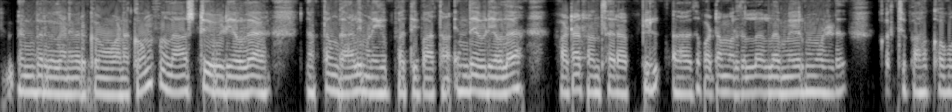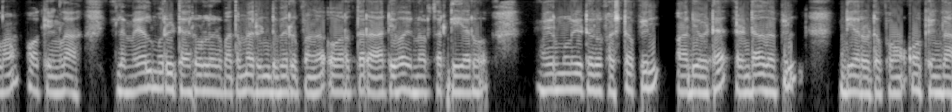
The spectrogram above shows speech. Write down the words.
நண்பர்கள் அனைவருக்கும் வணக்கம். லாஸ்ட் வீடியோவில் நத்தம் காலிமணியை பற்றி பார்த்தோம். இந்த வீடியோவில் பட்டா ட்ரான்ஸ்ஃபர் அப்பீல் அதாவது பட்டா மருதல்ல இல்லை மேல்முறையீடு குறித்து பார்க்க போகலாம் ஓகேங்களா இல்லை மேல்முறையீட்டு அலுவலர் பார்த்தோம்னா ரெண்டு பேர் இருப்பாங்க. ஒருத்தர் ஆர்டிஓ இன்னொருத்தர் டிஆர்ஓ மேல்முறையீட்டு ஃபர்ஸ்ட் அப்பீல் ஆர்டிஓட்ட ரெண்டாவது அப்பீல் டிஆர்ஓட்ட போகும் ஓகேங்களா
